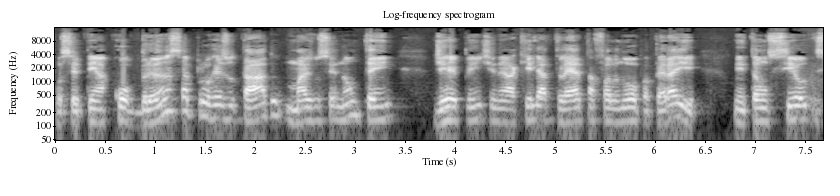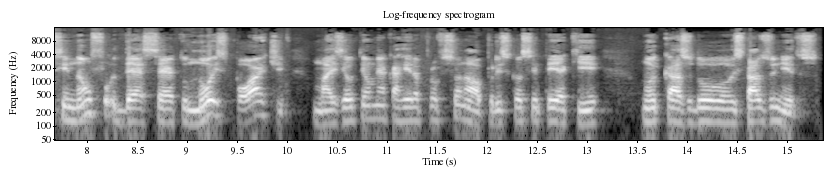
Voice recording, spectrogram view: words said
Você tem a cobrança para o resultado, mas você não tem, de repente, né, aquele atleta falando, opa, peraí, então se, eu, se não for, der certo no esporte, mas eu tenho minha carreira profissional, por isso que eu citei aqui no caso dos Estados Unidos.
